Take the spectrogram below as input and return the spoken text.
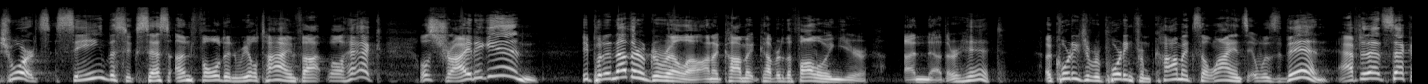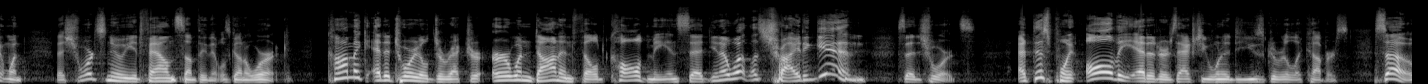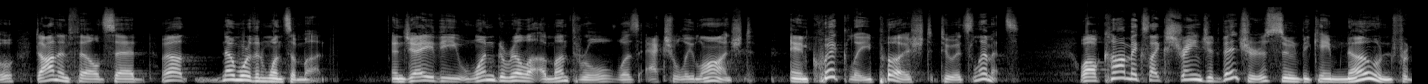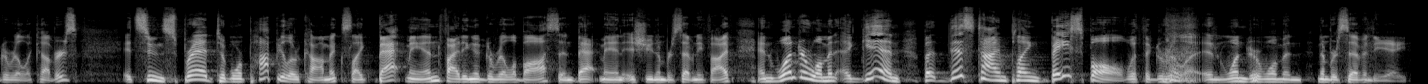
Schwartz, seeing the success unfold in real time, thought, well, heck, let's try it again. He put another gorilla on a comic cover the following year. Another hit. According to reporting from Comics Alliance, it was then, after that second one, that Schwartz knew he had found something that was going to work. Comic editorial director Irwin Donenfeld called me and said, You know what? Let's try it again, said Schwartz. At this point, all the editors actually wanted to use gorilla covers. So Donenfeld said, Well, no more than once a month. And Jay, the one gorilla a month rule was actually launched and quickly pushed to its limits. While comics like Strange Adventures soon became known for gorilla covers, it soon spread to more popular comics like Batman fighting a gorilla boss in Batman issue number 75, and Wonder Woman again, but this time playing baseball with the gorilla in Wonder Woman number 78.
